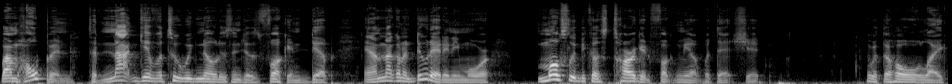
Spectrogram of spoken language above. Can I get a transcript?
but I'm hoping to not give a two week notice and just fucking dip. And I'm not gonna do that anymore mostly because Target fucked me up with that shit. With the whole like,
